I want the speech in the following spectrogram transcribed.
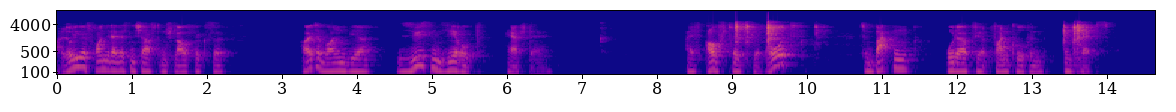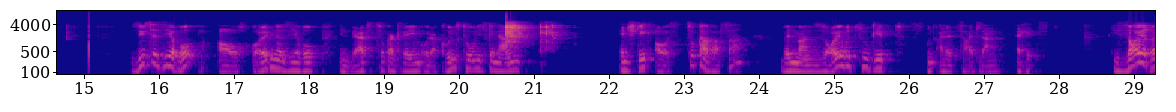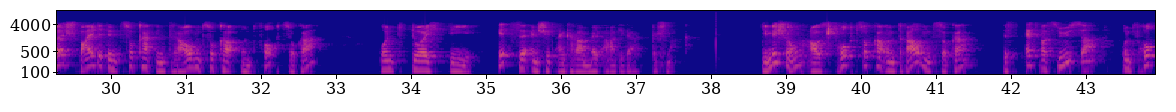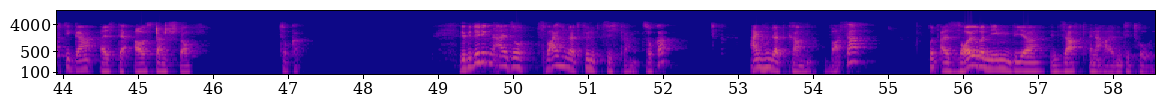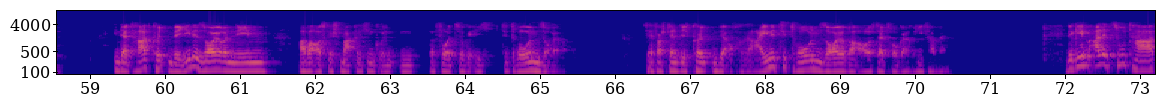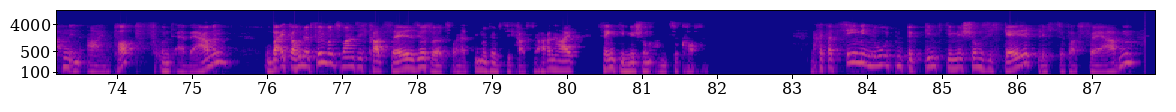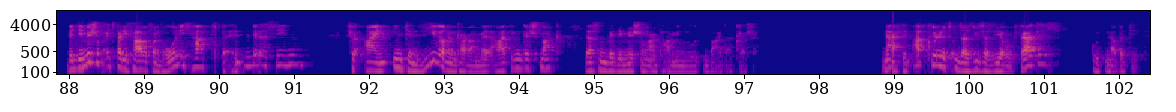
Hallo liebe Freunde der Wissenschaft und Schlaufüchse. Heute wollen wir süßen Sirup herstellen. Als Aufstrich für Brot, zum Backen oder für Pfannkuchen und Krebs. Süßer Sirup, auch goldener Sirup, Invertzuckercreme oder Kunsthonig genannt, entsteht aus Zuckerwasser, wenn man Säure zugibt und eine Zeit lang erhitzt. Die Säure spaltet den Zucker in Traubenzucker und Fruchtzucker und durch die Hitze entsteht ein karamellartiger Geschmack. Die Mischung aus Fruchtzucker und Traubenzucker ist etwas süßer und fruchtiger als der Ausgangsstoff Zucker. Wir benötigen also 250 Gramm Zucker, 100 Gramm Wasser und als Säure nehmen wir den Saft einer halben Zitrone. In der Tat könnten wir jede Säure nehmen, aber aus geschmacklichen Gründen bevorzuge ich Zitronensäure. Selbstverständlich könnten wir auch reine Zitronensäure aus der Drogerie verwenden. Wir geben alle Zutaten in einen Topf und erwärmen und bei etwa 125 Grad Celsius oder 257 Grad Fahrenheit fängt die Mischung an zu kochen. Nach etwa 10 Minuten beginnt die Mischung sich gelblich zu verfärben. Wenn die Mischung etwa die Farbe von Honig hat, beenden wir das Sieden. Für einen intensiveren karamellartigen Geschmack lassen wir die Mischung ein paar Minuten weiter köcheln. Nach dem Abkühlen ist unser süßer Sirup fertig. Guten Appetit!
